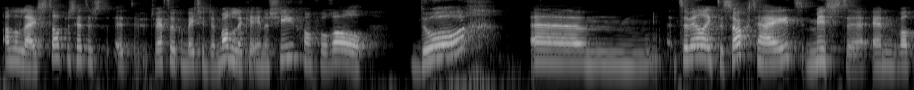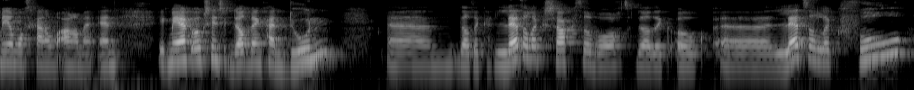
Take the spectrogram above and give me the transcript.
allerlei stappen zetten. Dus het, het, werd ook een beetje de mannelijke energie van vooral door. Ehm, terwijl ik de zachtheid miste en wat meer mocht gaan omarmen. En ik merk ook sinds ik dat ben gaan doen, ehm, dat ik letterlijk zachter word. Dat ik ook uh, letterlijk voel,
